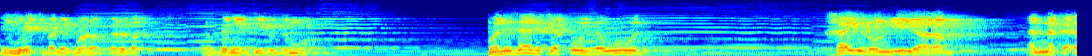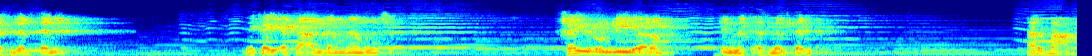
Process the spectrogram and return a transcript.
اللي يقبل المرض برضا ربنا يديله الدموع. ولذلك يقول داود خير لي يا رب أنك أذللتني لكي أتعلم ناموسك خير لي يا رب إنك أذللتني. أربعة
